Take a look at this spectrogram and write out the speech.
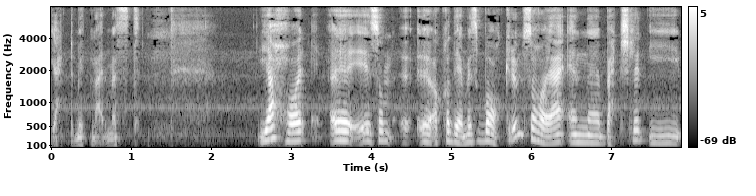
hjertet mitt nærmest. Jeg har eh, sånn akademisk bakgrunn, så har jeg en eh, bachelor i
